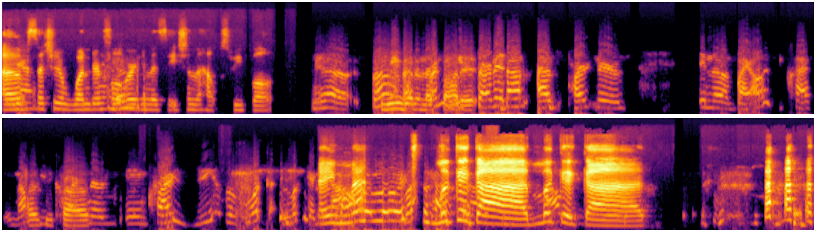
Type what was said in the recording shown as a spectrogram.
of yeah. such a wonderful mm-hmm. organization that helps people. Yeah, so we wouldn't have thought we it. started out as partners in a biology class, and now we partners in Christ Jesus. Look, look at Amen. God. Look, look at God. Look at God.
